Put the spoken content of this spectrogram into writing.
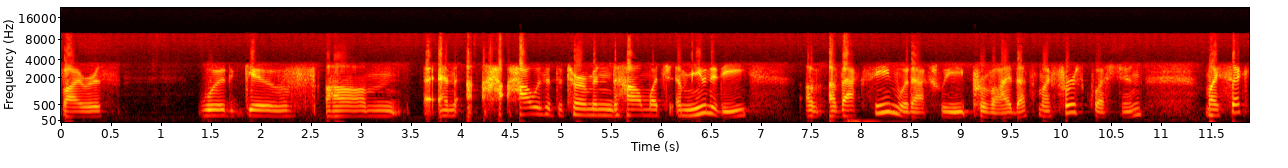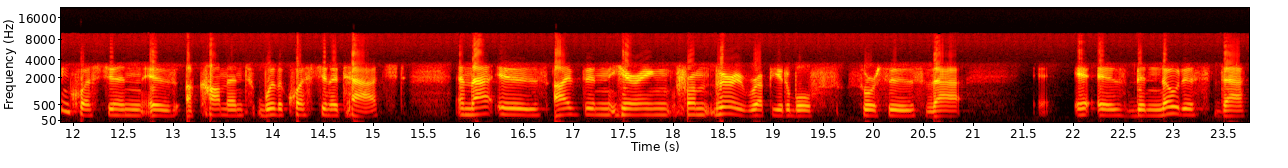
virus would give, um, and how is it determined how much immunity a, a vaccine would actually provide? That's my first question. My second question is a comment with a question attached, and that is I've been hearing from very reputable sources that it has been noticed that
